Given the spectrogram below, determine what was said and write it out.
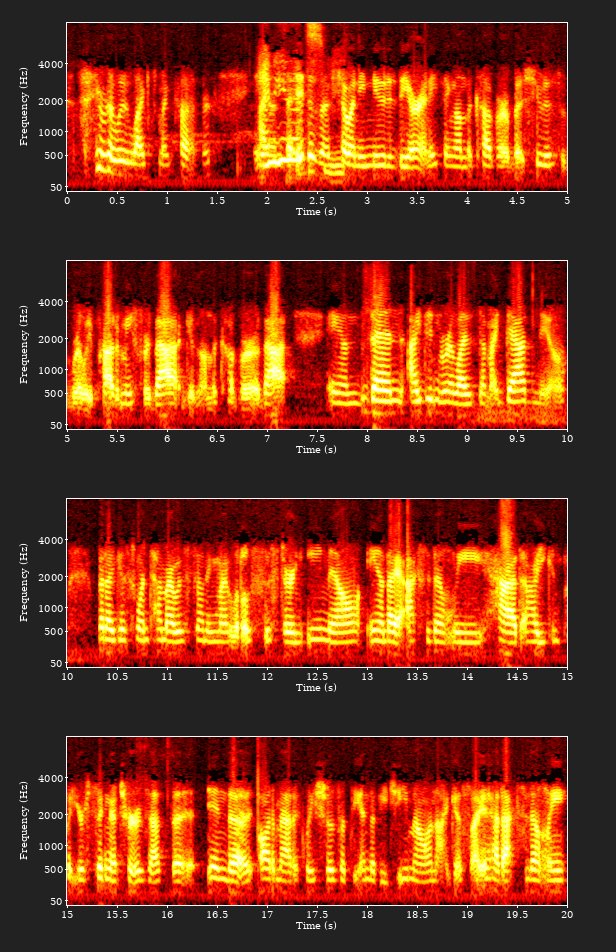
she really liked my cover. And I mean, it doesn't sweet. show any nudity or anything on the cover, but she was really proud of me for that, getting on the cover of that. And then I didn't realize that my dad knew. But I guess one time I was sending my little sister an email, and I accidentally had how you can put your signatures at the end. Uh, automatically shows at the end of each email, and I guess I had accidentally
